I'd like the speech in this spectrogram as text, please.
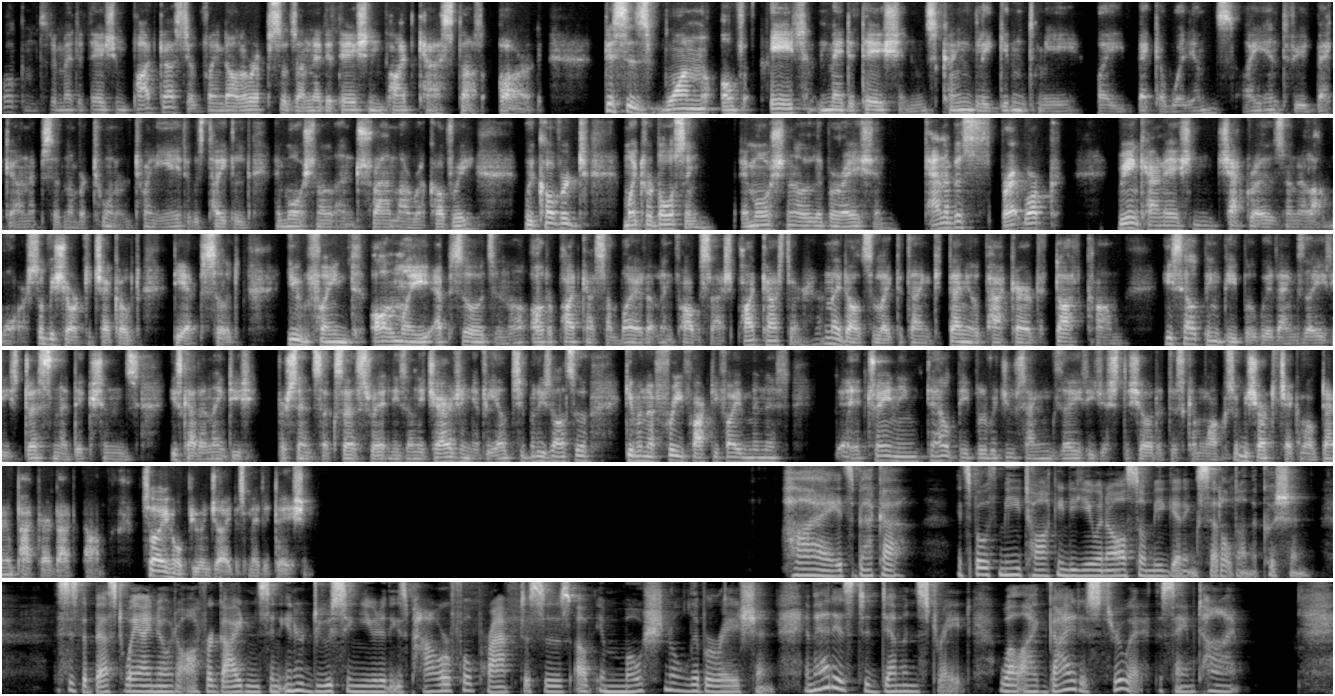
Welcome to the Meditation Podcast. You'll find all our episodes on meditationpodcast.org. This is one of eight meditations kindly given to me by Becca Williams. I interviewed Becca on episode number 228. It was titled Emotional and Trauma Recovery. We covered microdosing, emotional liberation, cannabis, breathwork, reincarnation, chakras, and a lot more. So be sure to check out the episode. You'll find all my episodes and other podcasts on bio.link forward slash podcaster. And I'd also like to thank danielpackard.com. He's helping people with anxiety, stress, and addictions. He's got a 90% success rate and he's only charging if he helps you, but he's also given a free 45 minute uh, training to help people reduce anxiety just to show that this can work. So be sure to check him out, danielpackard.com. So I hope you enjoy this meditation. Hi, it's Becca. It's both me talking to you and also me getting settled on the cushion. This is the best way I know to offer guidance in introducing you to these powerful practices of emotional liberation, and that is to demonstrate while I guide us through it at the same time.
